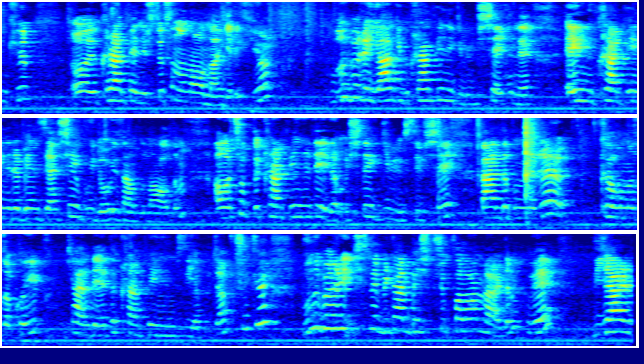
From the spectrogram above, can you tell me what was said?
çünkü o krem peynir istiyorsan onu alman gerekiyor. Bu böyle yağ gibi krem peynir gibi bir şey hani en krem peynire benzeyen şey buydu o yüzden bunu aldım. Ama çok da krem peynir değil ama işte gibimsi bir şey. Ben de bunları kavanoza koyup kendi evde krem peynirimizi yapacağım. Çünkü bunu böyle ikisine birden 5,5 falan verdim ve diğer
